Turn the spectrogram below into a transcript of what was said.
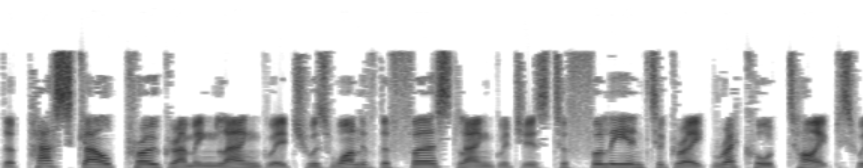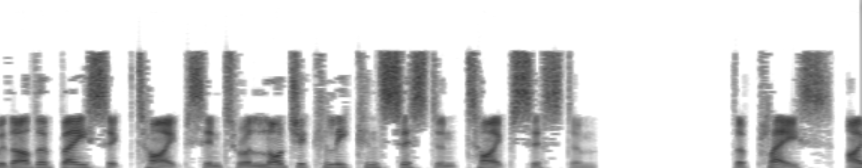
The Pascal programming language was one of the first languages to fully integrate record types with other basic types into a logically consistent type system. The Place, I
